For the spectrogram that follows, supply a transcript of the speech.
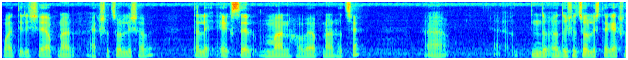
পঁয়ত্রিশে আপনার একশো চল্লিশ হবে। তাহলে এক্সের মান হবে আপনার হচ্ছে দুশো চল্লিশ থেকে একশো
